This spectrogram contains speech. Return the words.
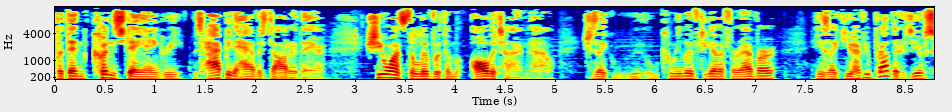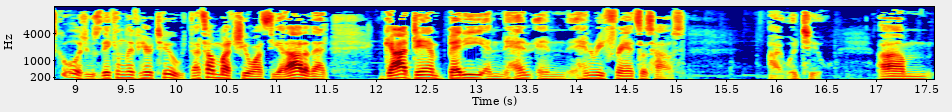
but then couldn't stay angry, was happy to have his daughter there. She wants to live with him all the time now. She's like, Can we live together forever? He's like, You have your brothers, you have school. Goes, They can live here too. That's how much she wants to get out of that goddamn Betty and, Hen- and Henry Francis house. I would too. Um,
